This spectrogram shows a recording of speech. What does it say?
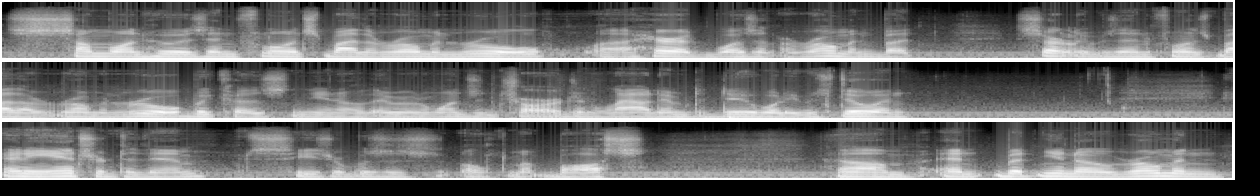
someone who is influenced by the Roman rule. Uh, Herod wasn't a Roman, but certainly was influenced by the Roman rule because you know they were the ones in charge and allowed him to do what he was doing. And he answered to them. Caesar was his ultimate boss. Um, and but you know Roman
